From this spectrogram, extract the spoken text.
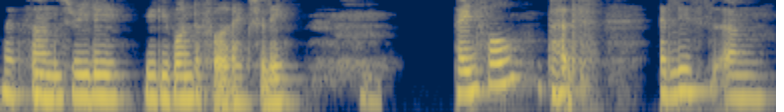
That sounds mm. really, really wonderful, actually. Mm. Painful, but at least, um,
